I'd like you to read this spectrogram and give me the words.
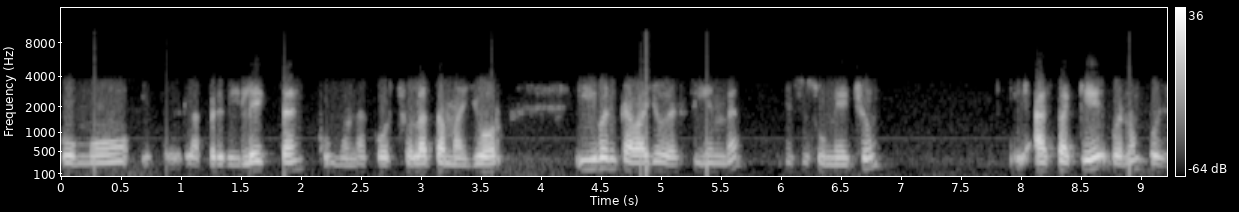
como la predilecta, como la corcholata mayor, iba en caballo de hacienda, eso es un hecho, hasta que, bueno, pues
